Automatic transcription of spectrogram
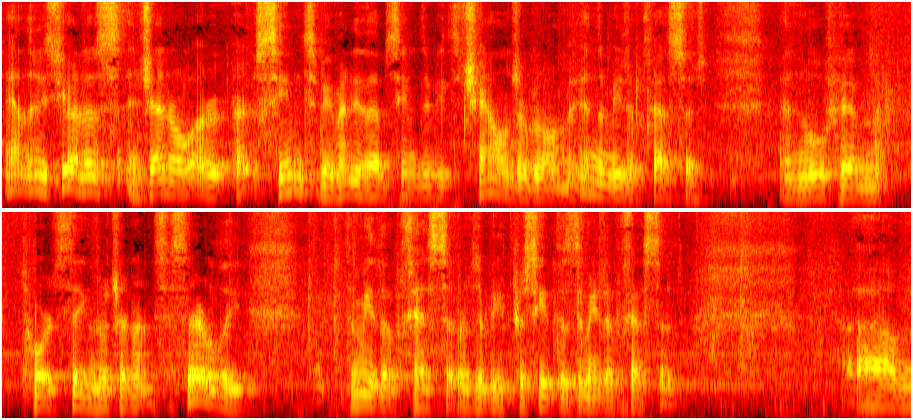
and the nisyonis in general are, are, seem to be, many of them seem to be to challenge of Avraham in the Midah of Chesed and move him towards things which are not necessarily the Midah of Chesed or to be perceived as the Midah of Chesed. Um,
